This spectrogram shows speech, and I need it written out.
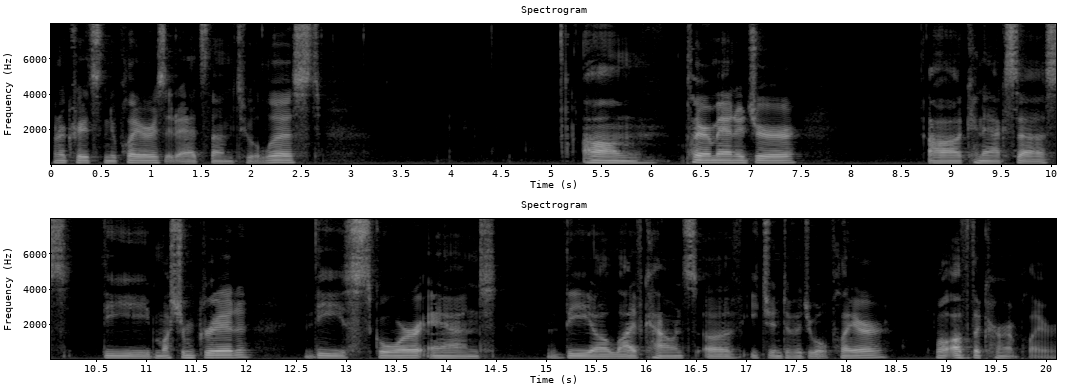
when it creates the new players, it adds them to a list. Um, player manager uh, can access the mushroom grid, the score, and the uh, live counts of each individual player, well, of the current player.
